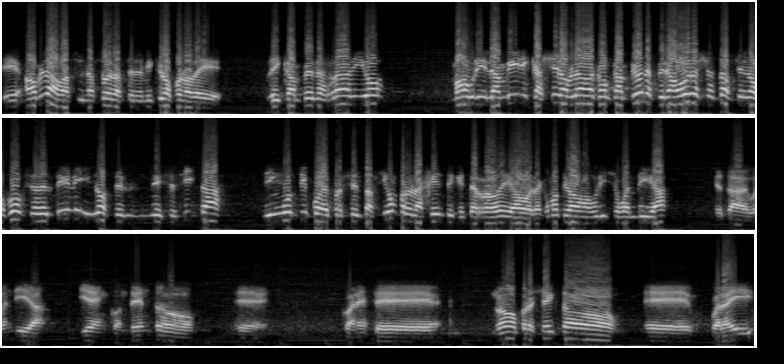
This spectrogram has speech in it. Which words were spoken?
Eh, hablaba hace unas horas en el micrófono de, de Campeones Radio. Mauri Lambiris, que ayer hablaba con campeones, pero ahora ya estás en los boxes del tenis y no se necesita ningún tipo de presentación para la gente que te rodea ahora. ¿Cómo te va, Mauricio? Buen día. ¿Qué tal? Buen día. Bien, contento eh, con este nuevo proyecto. Eh, por ahí,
